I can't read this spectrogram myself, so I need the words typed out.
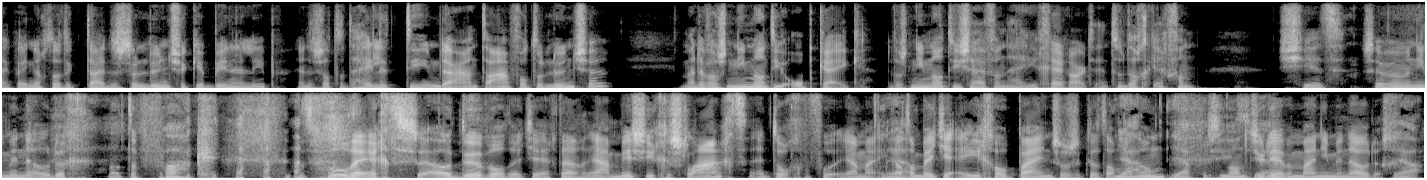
ik weet nog dat ik tijdens de lunch een keer binnenliep. En er zat het hele team daar aan tafel te lunchen. Maar er was niemand die opkeek. Er was niemand die zei van, hé hey Gerard. En toen dacht ik echt van shit, ze hebben me niet meer nodig. What the fuck? Het voelde echt zo dubbel. Dat je echt dacht, ja, missie geslaagd. En toch, ja, maar ik had een beetje ego-pijn, zoals ik dat allemaal ja, noem. Ja, precies. Want jullie hebben mij niet meer nodig. Ja.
